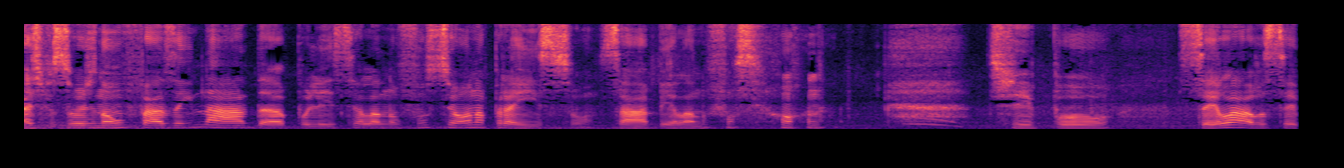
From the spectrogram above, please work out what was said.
as pessoas não fazem nada, a polícia ela não funciona para isso, sabe? Ela não funciona. tipo, sei lá, você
